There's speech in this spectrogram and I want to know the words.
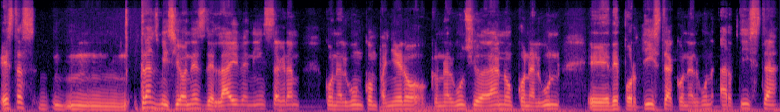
estas mm, transmisiones de live en Instagram con algún compañero, con algún ciudadano, con algún eh, deportista, con algún artista,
